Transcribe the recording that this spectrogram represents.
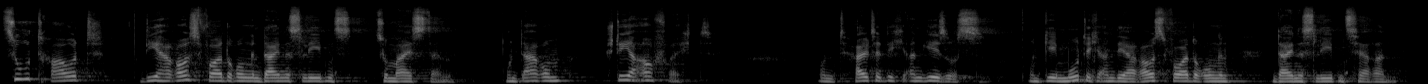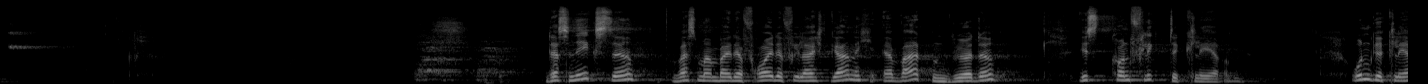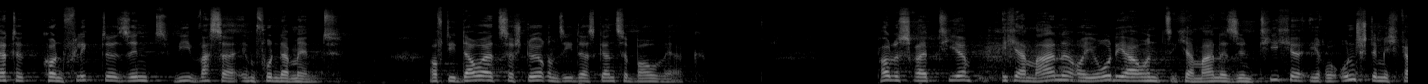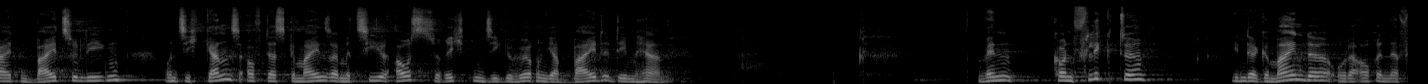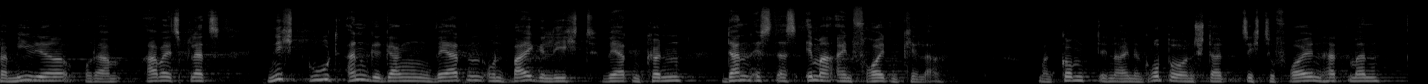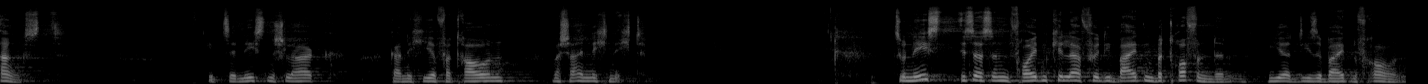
zutraut, die Herausforderungen deines Lebens zu meistern. Und darum stehe aufrecht und halte dich an Jesus und geh mutig an die Herausforderungen deines Lebens heran. Das nächste, was man bei der Freude vielleicht gar nicht erwarten würde, ist Konflikte klären. Ungeklärte Konflikte sind wie Wasser im Fundament. Auf die Dauer zerstören sie das ganze Bauwerk. Paulus schreibt hier, ich ermahne Euodia und ich ermahne Syntyche, ihre Unstimmigkeiten beizulegen und sich ganz auf das gemeinsame Ziel auszurichten. Sie gehören ja beide dem Herrn. Wenn Konflikte in der Gemeinde oder auch in der Familie oder am Arbeitsplatz nicht gut angegangen werden und beigelegt werden können, dann ist das immer ein Freudenkiller. Man kommt in eine Gruppe und statt sich zu freuen, hat man Angst. Gibt es den nächsten Schlag? Kann ich hier vertrauen? Wahrscheinlich nicht. Zunächst ist es ein Freudenkiller für die beiden Betroffenen, hier diese beiden Frauen,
